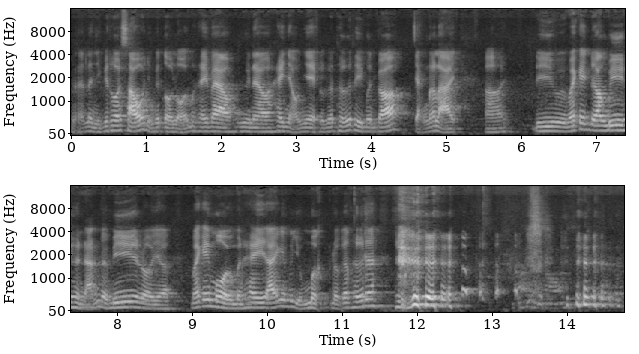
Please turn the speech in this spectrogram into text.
đấy là những cái thói xấu những cái tội lỗi mình hay vào. Người nào hay nhậu nhẹt rồi cái thứ thì mình có chặn nó lại. À, đi mấy cái đoan bia hình ảnh về bia rồi ờ, mấy cái mồi mà mình hay ấy cái ví dụ mực được cái thứ đó.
